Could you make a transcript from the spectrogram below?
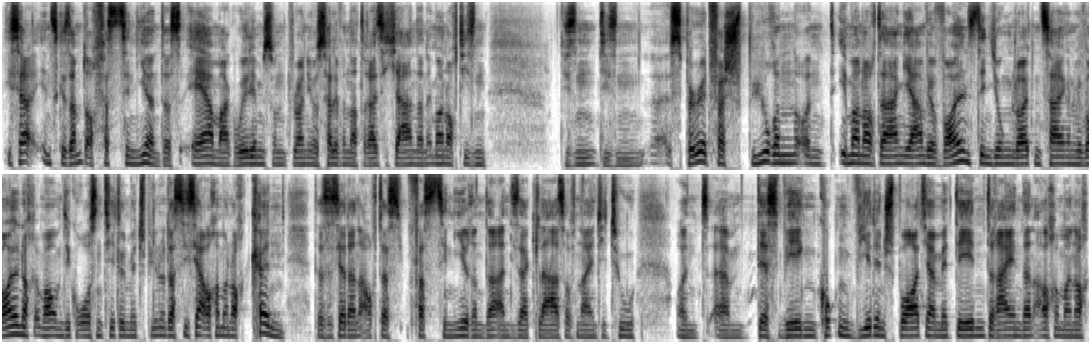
Ist ja insgesamt auch faszinierend, dass er, Mark Williams und Ronnie O'Sullivan nach 30 Jahren dann immer noch diesen diesen, diesen äh, Spirit verspüren und immer noch sagen, ja, wir wollen es den jungen Leuten zeigen und wir wollen noch immer um die großen Titel mitspielen und dass sie es ja auch immer noch können. Das ist ja dann auch das Faszinierende an dieser Class of 92 und ähm, deswegen gucken wir den Sport ja mit den dreien dann auch immer noch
